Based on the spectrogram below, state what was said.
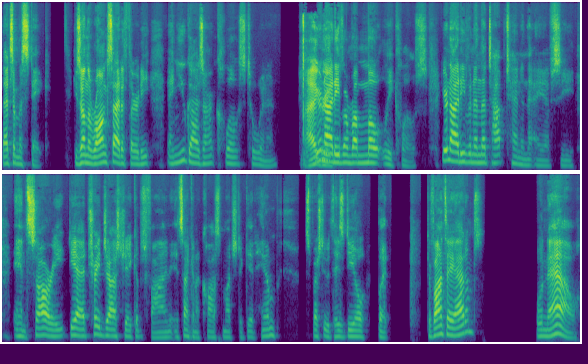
That's a mistake. He's on the wrong side of 30, and you guys aren't close to winning. I You're agree. not even remotely close. You're not even in the top 10 in the AFC. And sorry, yeah, trade Josh Jacobs, fine. It's not going to cost much to get him, especially with his deal. But Davante Adams, well, now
